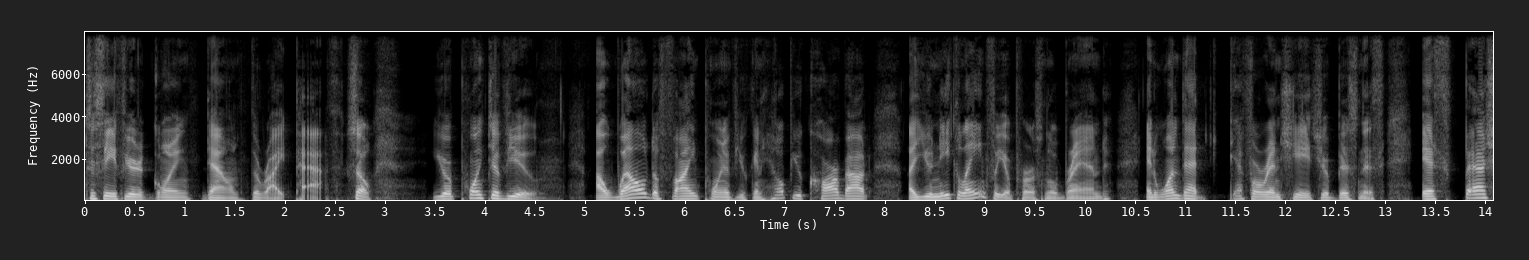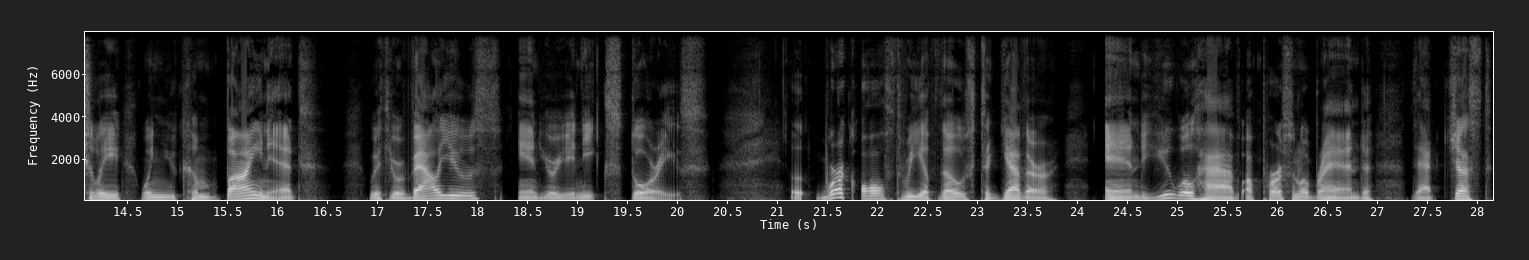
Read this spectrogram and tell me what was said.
to see if you're going down the right path. So your point of view, a well defined point of view can help you carve out a unique lane for your personal brand and one that differentiates your business, especially when you combine it with your values and your unique stories. Work all three of those together, and you will have a personal brand that just,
